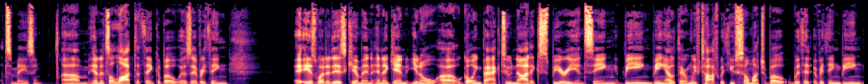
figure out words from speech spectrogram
That's amazing, um, and it's a lot to think about as everything it is what it is, Kim. And, and again, you know, uh, going back to not experiencing being being out there, and we've talked with you so much about with it everything being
